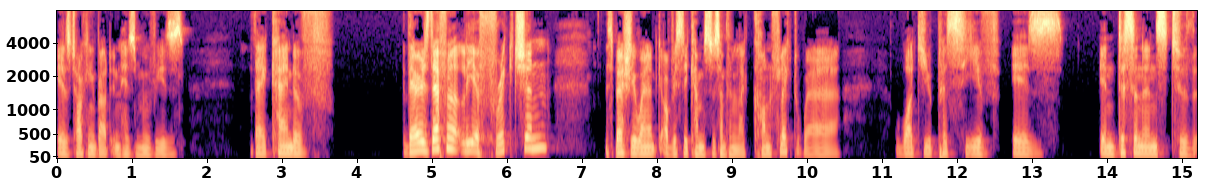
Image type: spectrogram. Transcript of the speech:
is talking about in his movies, they kind of there is definitely a friction, especially when it obviously comes to something like conflict, where what you perceive is in dissonance to the,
